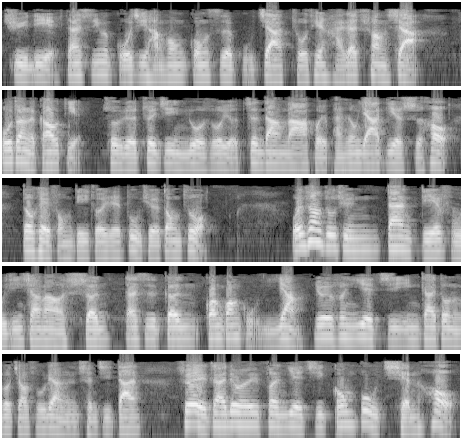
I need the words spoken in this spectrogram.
剧烈，但是因为国际航空公司的股价昨天还在创下波段的高点，所以我觉得最近如果说有震荡拉回、盘中压低的时候，都可以逢低做一些布局的动作。文创族群但跌幅已经相当的深，但是跟观光股一样，六月份业绩应该都能够交出亮眼的成绩单，所以在六月份业绩公布前后，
